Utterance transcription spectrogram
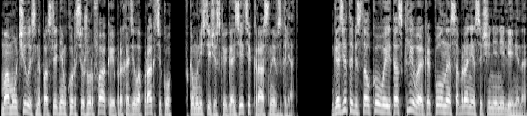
Мама училась на последнем курсе журфака и проходила практику в коммунистической газете «Красный взгляд». Газета бестолковая и тоскливая, как полное собрание сочинений Ленина.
